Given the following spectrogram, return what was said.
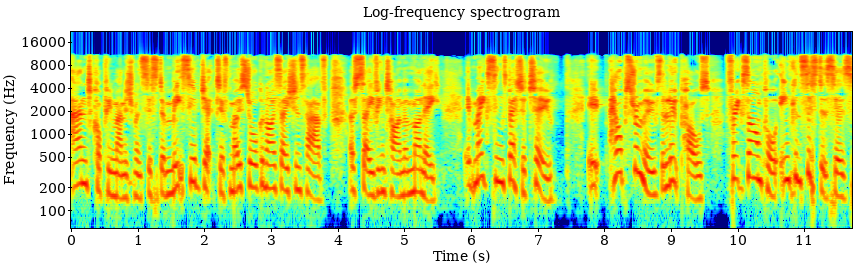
and copy management system meets the objective most organisations have of saving time and money. It makes things better too. It helps remove the loopholes, for example, inconsistencies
